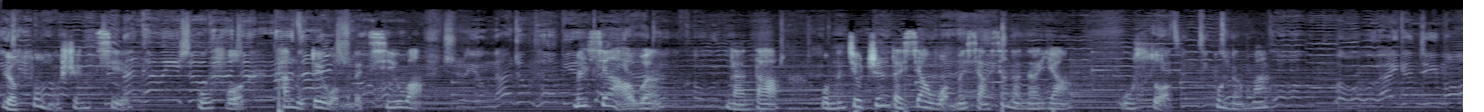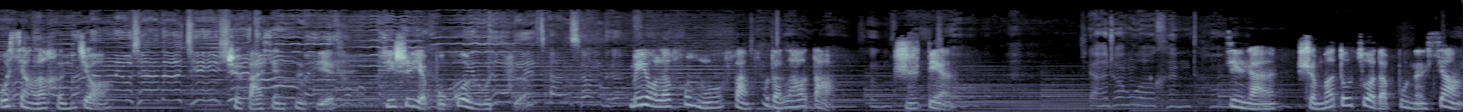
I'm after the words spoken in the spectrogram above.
惹父母生气，辜负他们对我们的期望。扪心而问。难道我们就真的像我们想象的那样无所不能吗？我想了很久，却发现自己其实也不过如此。没有了父母反复的唠叨、指点，竟然什么都做的不能像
